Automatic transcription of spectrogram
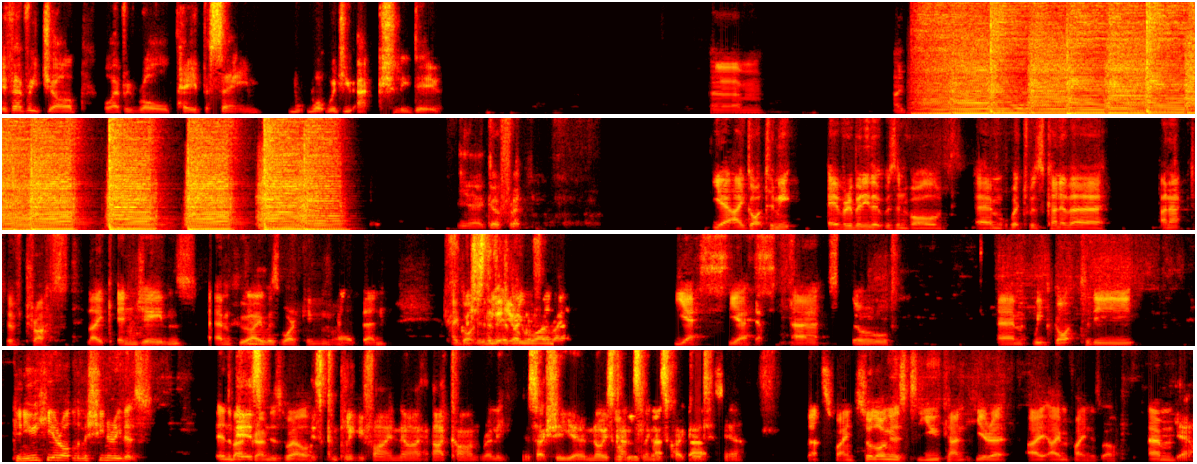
if every job or every role paid the same, what would you actually do? Um, I. Yeah, go for it. Yeah, I got to meet everybody that was involved, um, which was kind of a an act of trust, like in James, um, who mm. I hmm. was working with, and I got which to meet everyone. Right? Yes, yes. Yep. Uh, so um, we got to the. Can you hear all the machinery that's in the background as well? It's completely fine. No, I, I can't really. It's actually uh, noise cancelling. Okay, that's quite good. Yeah, that's fine. So long as you can't hear it, I, I'm fine as well. Um, yeah.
